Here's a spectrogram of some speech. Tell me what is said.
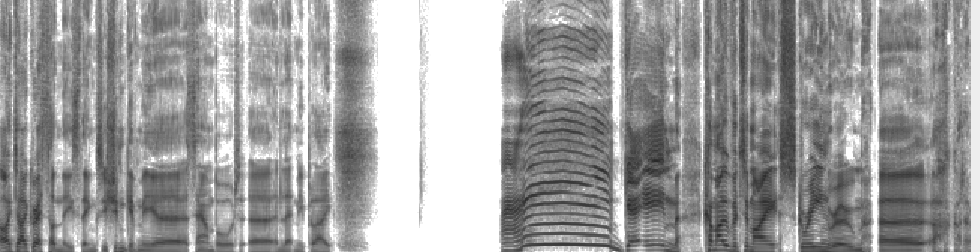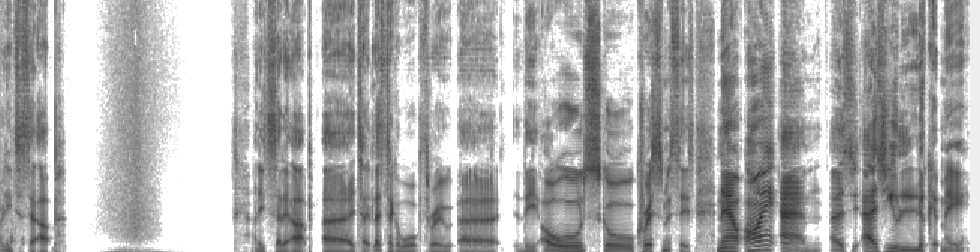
I digress on these things. You shouldn't give me a, a soundboard uh, and let me play. Mm, Get him! Come over to my screen room. Uh, oh God, I need to set up. I need to set it up. Uh, ta- let's take a walk through uh, the old school Christmases. Now, I am as as you look at me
